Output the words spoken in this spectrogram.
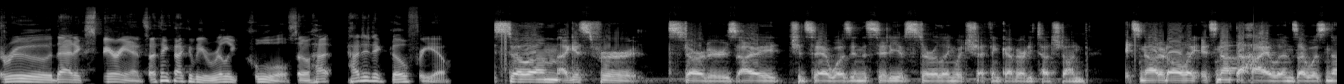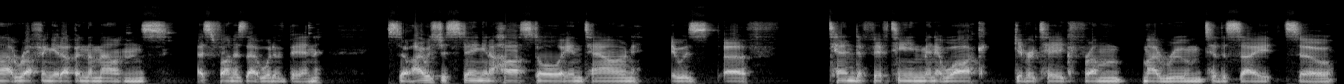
through that experience, I think that could be really cool. So, how how did it go for you? So, um, I guess for starters, I should say I was in the city of Stirling, which I think I've already touched on. It's not at all like it's not the Highlands. I was not roughing it up in the mountains, as fun as that would have been. So I was just staying in a hostel in town. It was a 10 to 15 minute walk, give or take, from my room to the site. So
